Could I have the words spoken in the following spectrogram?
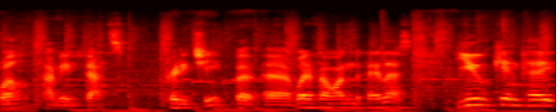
well, I mean, that's pretty cheap, but uh, what if I wanted to pay less? You can pay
